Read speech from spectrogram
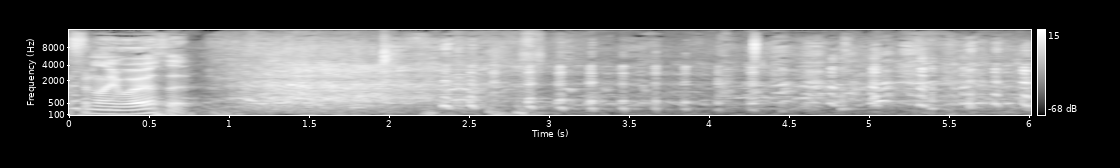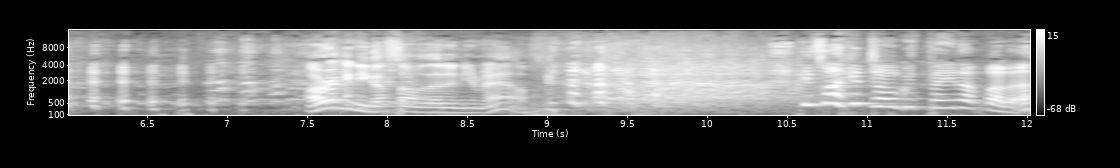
Definitely worth it. I reckon you got some of that in your mouth. He's like a dog with peanut butter.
